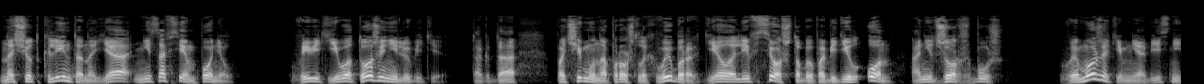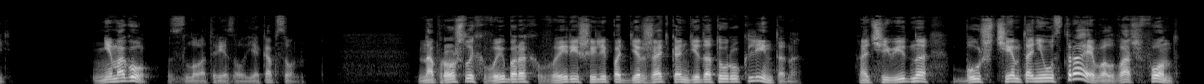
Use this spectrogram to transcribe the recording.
насчет Клинтона я не совсем понял. Вы ведь его тоже не любите? Тогда почему на прошлых выборах делали все, чтобы победил он, а не Джордж Буш? Вы можете мне объяснить? Не могу, зло отрезал Якобсон. На прошлых выборах вы решили поддержать кандидатуру Клинтона. Очевидно, Буш чем-то не устраивал ваш фонд.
